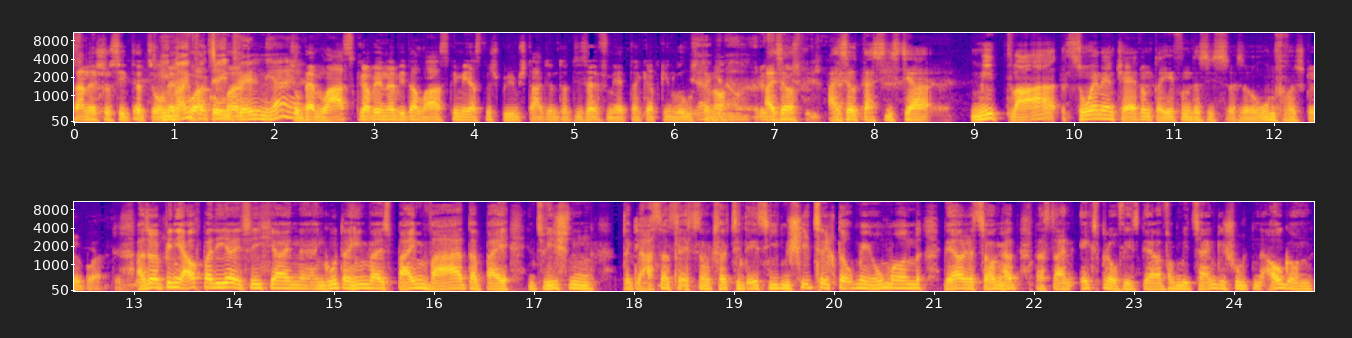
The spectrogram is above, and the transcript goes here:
ja schon Situationen In neun von zehn vorgekommen. Fällen, ja, So ja. beim Lask, glaube ich, ne, wie der Lask im ersten Spiel im Stadion, da dieser Elfmeter, ich glaube, gegen Lustenau. genau, also, also, das ist ja mit wahr, so eine Entscheidung treffen, das ist also unvorstellbar. Das Also bin ich auch bei dir, ist sicher ein, ein guter Hinweis. Beim war dabei inzwischen, der Glasner hat gesagt, sind eh sieben Schiedsrichter um mich herum und wer alles sagen hat, dass da ein Ex-Profi ist, der einfach mit seinen geschulten Augen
